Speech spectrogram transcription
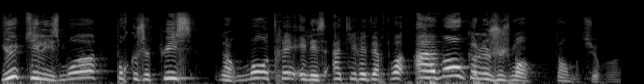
utilise-moi pour que je puisse leur montrer et les attirer vers toi avant que le jugement tombe sur eux.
